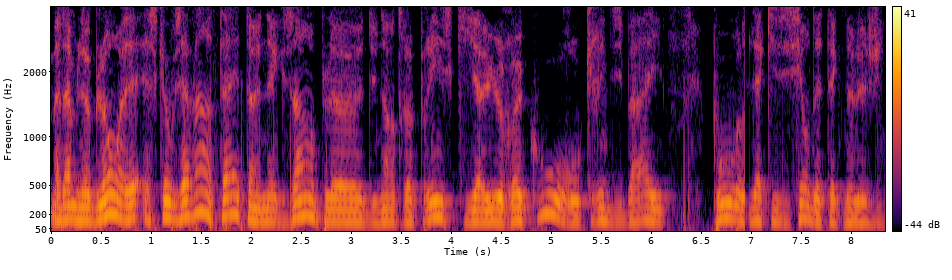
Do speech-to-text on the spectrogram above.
Madame Leblon, est-ce que vous avez en tête un exemple euh, d'une entreprise qui a eu recours au crédit bail pour l'acquisition de technologies?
